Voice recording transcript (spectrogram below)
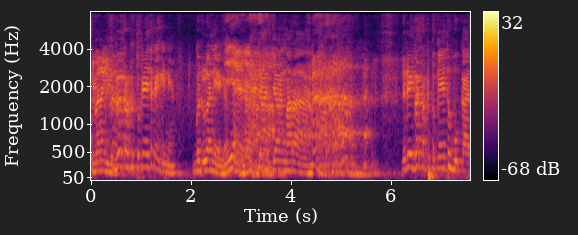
Gimana gimana? gue terketuknya itu kayak gini gue duluan ya Ga? Iya, iya. jangan, jangan marah jadi gue terketuknya itu bukan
